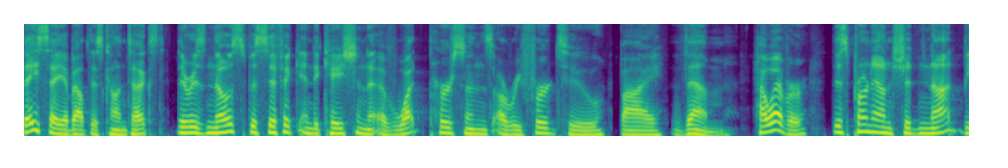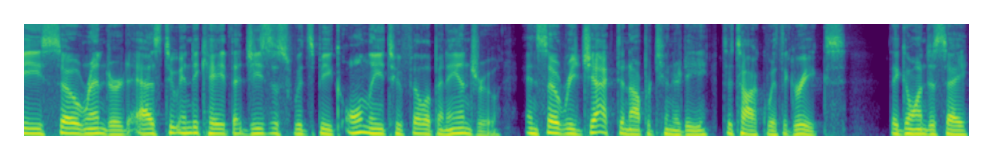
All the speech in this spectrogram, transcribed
They say about this context there is no specific indication of what persons are referred to by them. However, this pronoun should not be so rendered as to indicate that Jesus would speak only to Philip and Andrew, and so reject an opportunity to talk with the Greeks. They go on to say,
